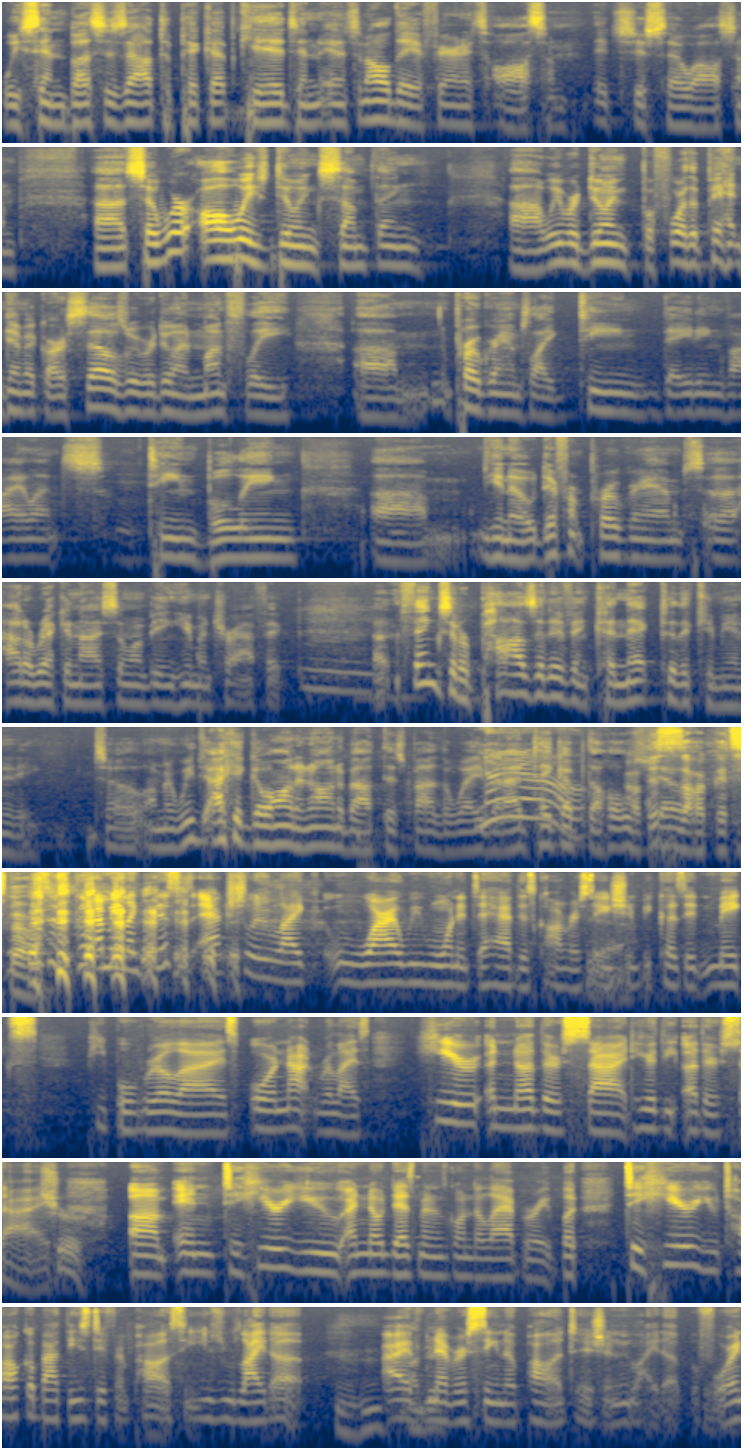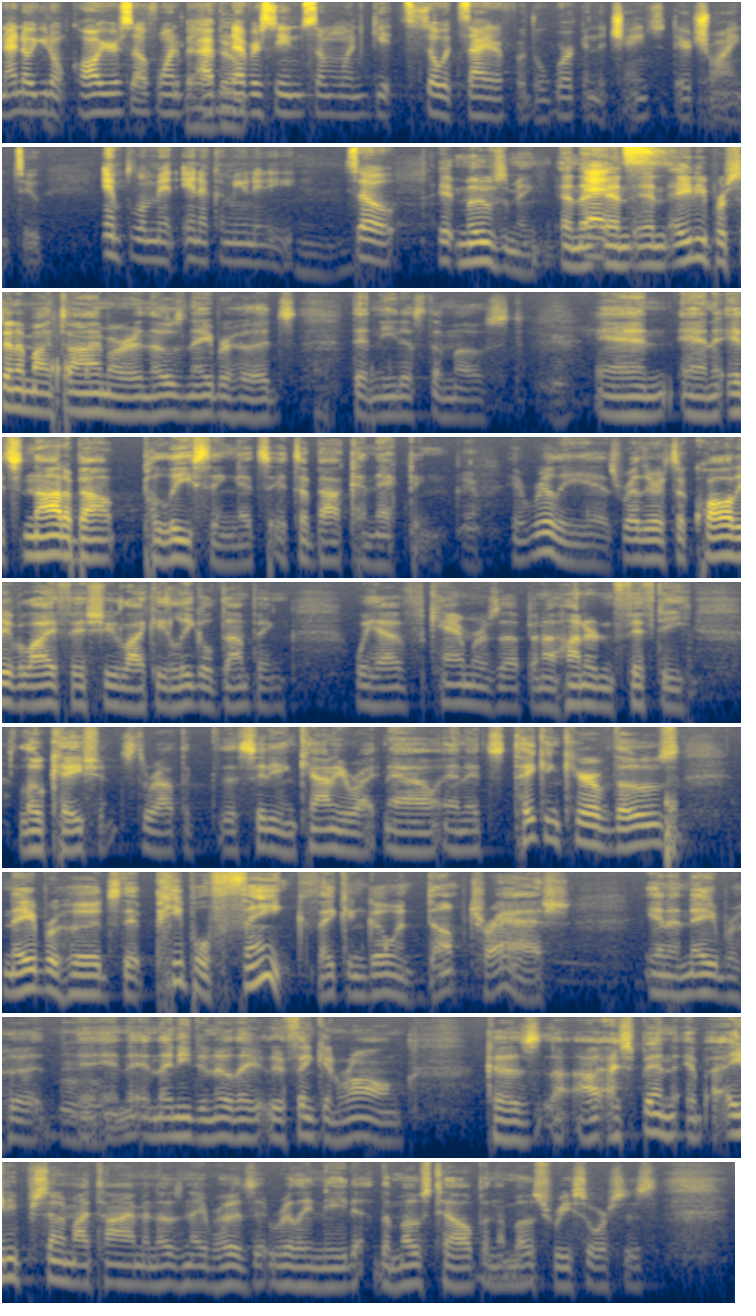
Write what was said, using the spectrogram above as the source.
we send buses out to pick up kids and, and it's an all day affair and it's awesome it's just so awesome uh, so we're always doing something uh, we were doing before the pandemic ourselves we were doing monthly um, programs like teen dating violence, teen bullying, um, you know, different programs, uh, how to recognize someone being human trafficked, mm. uh, things that are positive and connect to the community. So, I mean, we, I could go on and on about this, by the way, no, but no, I'd take up the whole oh, show. This is all good stuff. this is good. I mean, like, this is actually like why we wanted to have this conversation yeah. because it makes people realize or not realize hear another side, hear the other side. Sure. Um, and to hear you, I know Desmond is going to elaborate, but to hear you talk about these different policies, you light up. Mm-hmm. I've never seen a politician light up before. And I know you don't call yourself one, but yeah, I've never seen someone get so excited for the work and the change that they're trying to implement in a community. Mm-hmm. So it moves me. And, and, and 80% of my time are in those neighborhoods that need us the most and and it's not about policing. It's it's about connecting. Yeah. It really is. Whether it's a quality of life issue like illegal dumping, we have cameras up in 150 locations throughout the, the city and county right now, and it's taking care of those neighborhoods that people think they can go and dump trash in a neighborhood, mm-hmm. and, and they need to know they, they're thinking wrong. because I, I spend 80% of my time in those neighborhoods that really need the most help and the most resources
